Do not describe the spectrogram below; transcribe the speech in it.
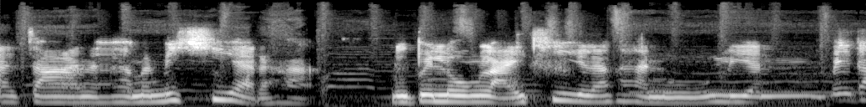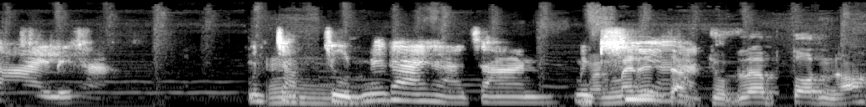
อาจารย์นะคะ มันไม่เครียดอะค่ะ หนูไปลงหลายที่แล้วค่ะ หนูเรียนไม่ได้เลยค่ะ มันจับจุดไม่ได้ค่ะอาจารย์ มันมันเคไม่รีได้ยจากด จุดเริ่มต้นเนาะ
